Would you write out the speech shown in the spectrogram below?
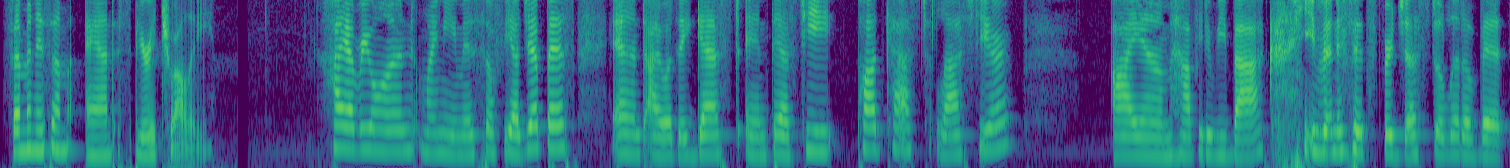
feminism, and spirituality. Hi everyone, my name is Sofia Yepes, and I was a guest in TST podcast last year. I am happy to be back, even if it's for just a little bit.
